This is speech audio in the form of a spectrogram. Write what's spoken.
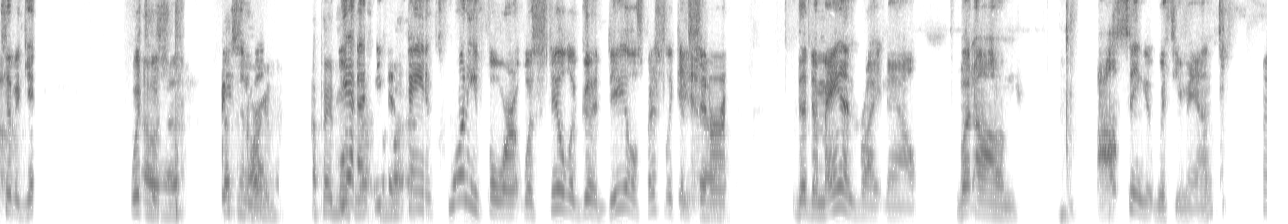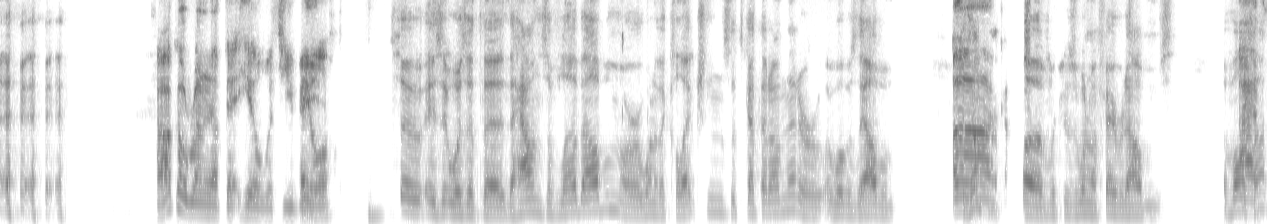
Oh. to begin, which Oh, was yeah. That's a reasonable. bargain. I paid more. Yeah, for that even than paying 20 for it was still a good deal, especially Yeah. considering the demand right now. But um, I'll sing it with you, man. I'll go running up that hill with you, Hey. Bill. so is it was it the the Hounds of Love album or one of the collections that's got that on that or what was the album? Uh, Love, which is one of my favorite albums of all I've- time.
